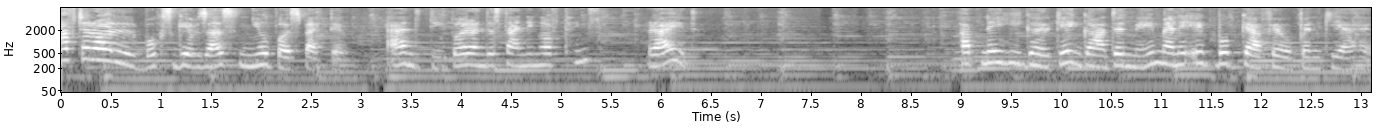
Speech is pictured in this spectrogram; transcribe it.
after all books gives us new perspective and deeper understanding of things right अपने ही घर के गार्डन में मैंने एक बुक कैफ़े ओपन किया है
